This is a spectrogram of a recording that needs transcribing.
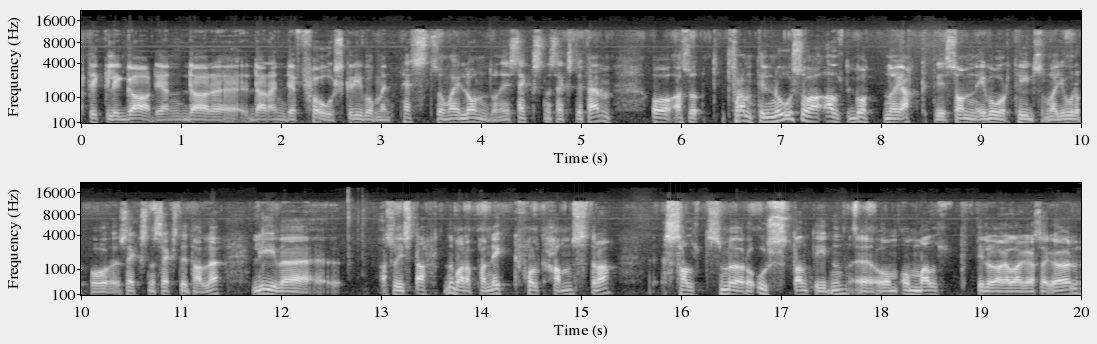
artikkel i Guardian der, der en Defoe skriver om en pest som var i London i 1665. og altså, Fram til nå så har alt gått nøyaktig sånn i vår tid som det gjorde på 1660-tallet. Livet altså I starten var det panikk, folk hamstra. Salt, smør og ost den tiden, eh, og, og malt til å lage seg øl.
